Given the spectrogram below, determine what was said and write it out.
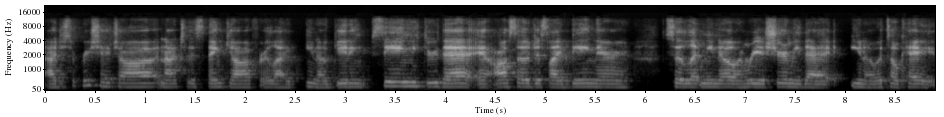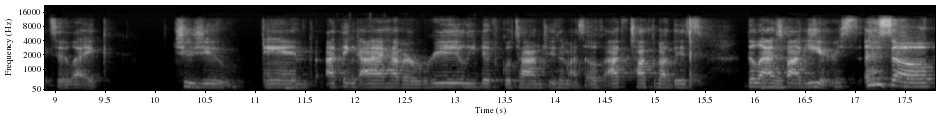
I just appreciate y'all and I just thank y'all for like, you know, getting seeing me through that and also just like being there to let me know and reassure me that, you know, it's okay to like choose you. And I think I have a really difficult time choosing myself. I've talked about this the last mm-hmm. five years. so,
